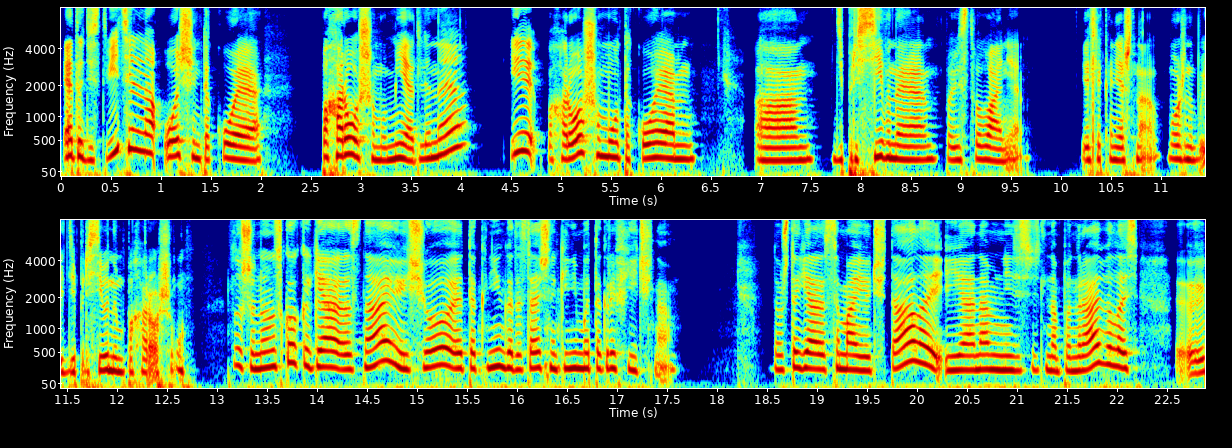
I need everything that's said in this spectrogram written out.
Это действительно очень такое по-хорошему медленное и по-хорошему такое э, депрессивное повествование. Если, конечно, можно быть депрессивным по-хорошему. Слушай, ну насколько я знаю, еще эта книга достаточно кинематографична. Потому что я сама ее читала, и она мне действительно понравилась. Э,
